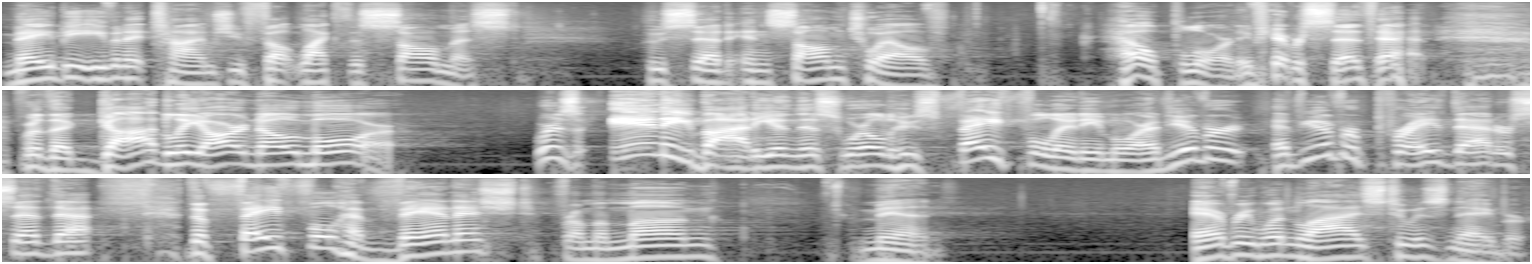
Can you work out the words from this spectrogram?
Maybe even at times you felt like the psalmist who said in Psalm 12, Help, Lord. Have you ever said that? For the godly are no more. Where's anybody in this world who's faithful anymore? Have you ever have you ever prayed that or said that? The faithful have vanished from among men. Everyone lies to his neighbor.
